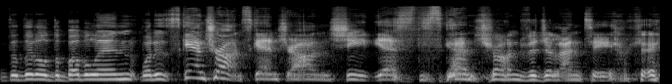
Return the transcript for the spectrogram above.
the little, the bubble in, what is? Scantron, Scantron sheet, yes, the Scantron Vigilante, okay.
